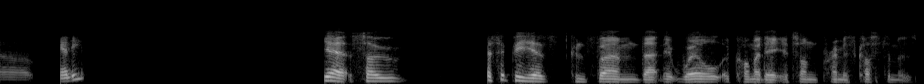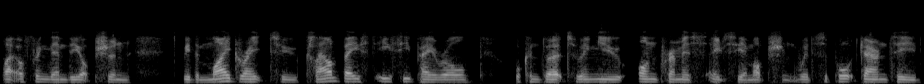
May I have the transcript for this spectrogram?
uh, Andy? Yeah, so SAP has confirmed that it will accommodate its on-premise customers by offering them the option to either migrate to cloud-based EC payroll or convert to a new on-premise HCM option with support guaranteed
